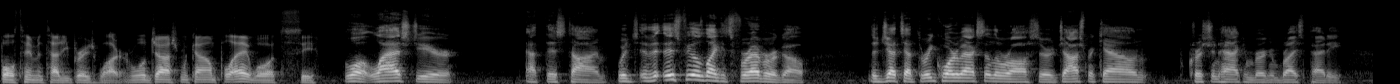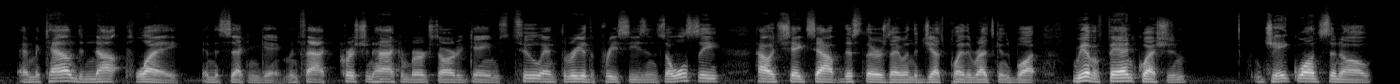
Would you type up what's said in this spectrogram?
both him and Teddy Bridgewater. Will Josh McCown play? Well, let's see. Well, last year at this time, which th- this feels like it's forever ago, the Jets had three quarterbacks on the roster Josh McCown, Christian Hackenberg, and Bryce Petty. And McCown did not play in the second game. In fact, Christian Hackenberg started games two and three of the preseason. So we'll see how it shakes out this Thursday when the Jets play the Redskins. But we have a fan question. Jake wants to know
